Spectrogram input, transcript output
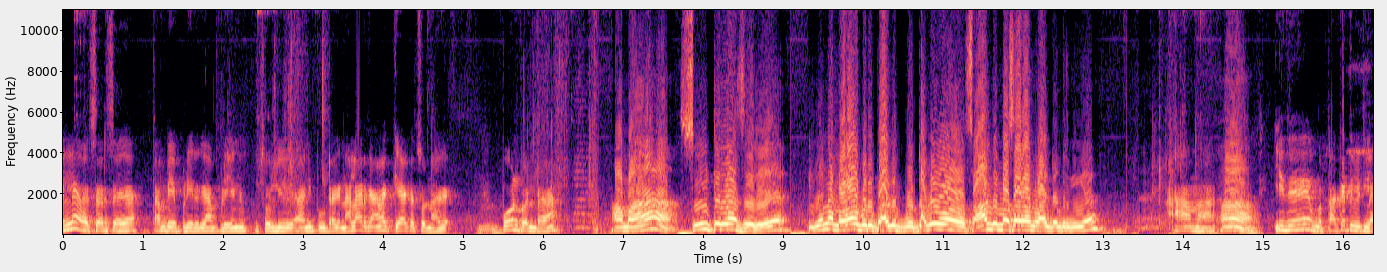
எல்லாம் விசாரிச்சாங்க. தம்பி எப்படி இருக்கான் அப்படின்னு சொல்லி அனுப்பி விட்டாங்க நல்லா இருக்காங்களா கேட்க சொன்னாங்க. ஃபோன் பண்ணுறேன் ஆமா. ஸ்வீட் எல்லாம் சரி. இது என்ன மிளகா பொடி பாக்கெட் போட்டு அதுவும் சாந்தி மசாலான்னு வாங்கிட்டு வந்திருக்கீங்க? ஆமாம் ஆ. இது உங்கள் பக்கத்து வீட்டில்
